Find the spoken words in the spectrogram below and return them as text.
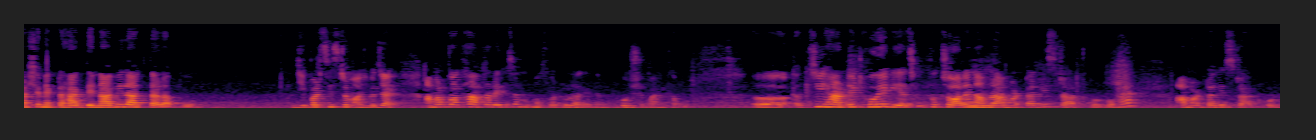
আসেন একটা হাক দে নাবিলা আক্তার আপু। জিপার সিস্টেম আসবে। যাক আমার কথা আপনারা রেখেছেন মফাটু লাগে দেন। বসে পানি খাব। থ্রি হান্ড্রেড হয়ে গিয়েছে তো চলেন আমরা আমারটা দিয়ে স্টার্ট করব হ্যাঁ? আমারটা দিয়ে স্টার্ট করব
